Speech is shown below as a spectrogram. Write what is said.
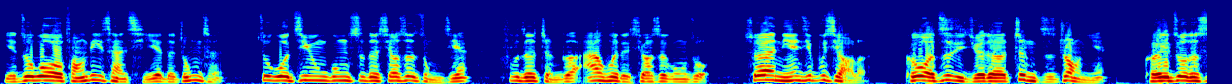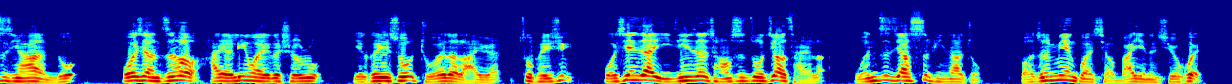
也做过房地产企业的中层，做过金融公司的销售总监，负责整个安徽的销售工作。虽然年纪不小了，可我自己觉得正值壮年，可以做的事情还很多。我想之后还有另外一个收入，也可以说主要的来源做培训。我现在已经在尝试做教材了，文字加视频那种，保证面馆小白也能学会，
